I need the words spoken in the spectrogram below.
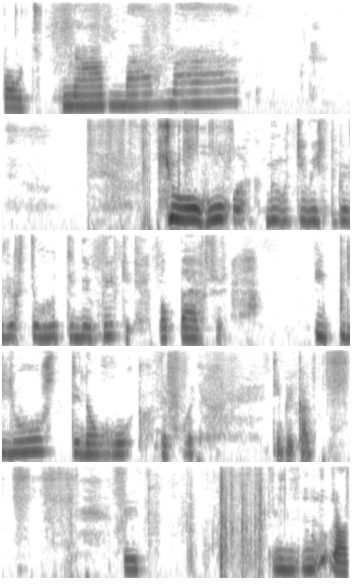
получится. На мама. Чого? Ми учились тебе чого ти не вивчив, по-перше. І плюс ти на уроках не шли. Тобі кажуть. Е, Ну, зараз.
